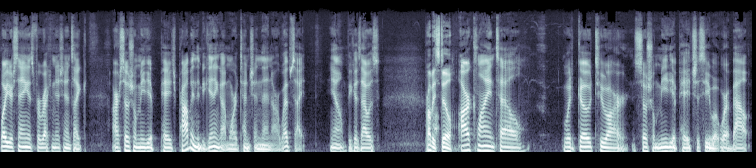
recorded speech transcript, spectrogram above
what you're saying is for recognition. It's like our social media page probably in the beginning got more attention than our website, you know, because that was Probably still. our clientele would go to our social media page to see what we're about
